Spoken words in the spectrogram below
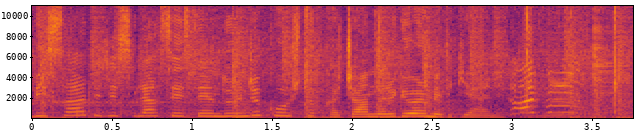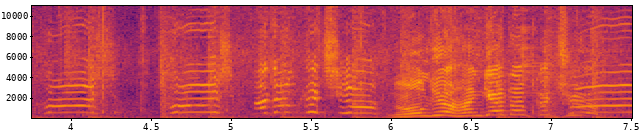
Biz sadece silah seslerini duyunca koştuk. Kaçanları görmedik yani. Koş. Koş. Adam kaçıyor. Ne oluyor? Hangi adam kaçıyor?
